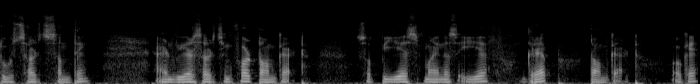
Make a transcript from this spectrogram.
to search something. And we are searching for tomcat. So ps minus ef grep tomcat. Okay?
